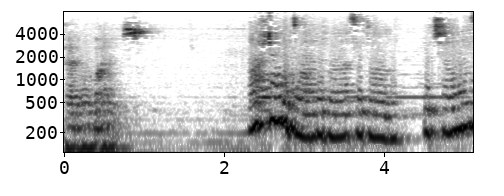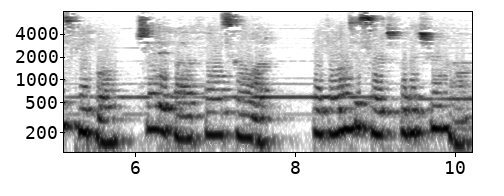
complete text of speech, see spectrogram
had no Bibles. After the death of Mao Zedong, the Chinese people, cheated by a false god, began to search for the true God.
